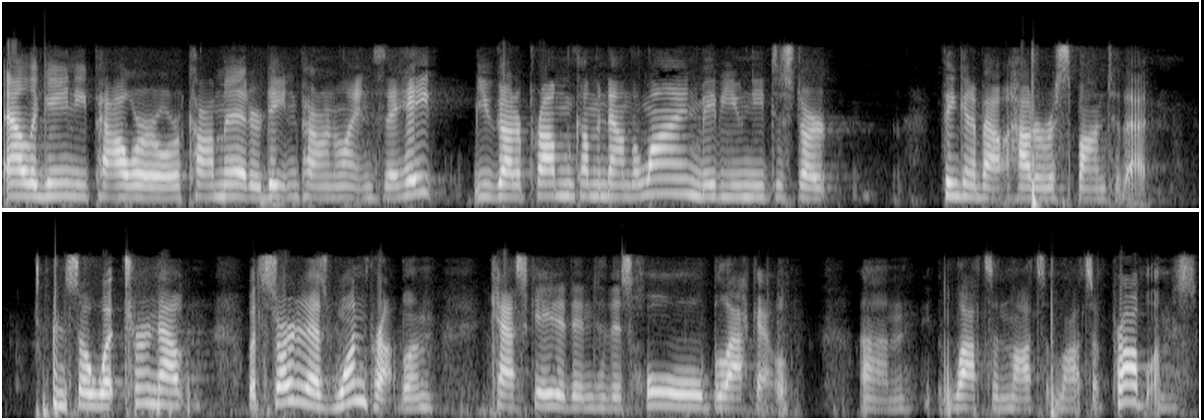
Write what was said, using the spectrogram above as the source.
Allegheny Power or ComEd or Dayton Power and Light and say, hey, you got a problem coming down the line. Maybe you need to start thinking about how to respond to that. And so what turned out, what started as one problem, cascaded into this whole blackout. Um, lots and lots and lots of problems.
